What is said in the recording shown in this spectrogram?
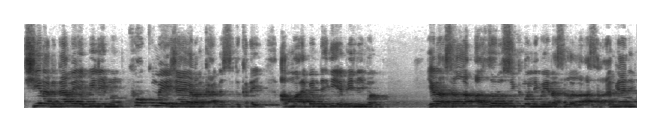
shi yana da dama ya bi liman ko kuma ya ja ya ranka a bisu duka dai. Amma abin da ya bi liman yana sallar azhar su kuma liman yana sallar la'asar. An gane?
